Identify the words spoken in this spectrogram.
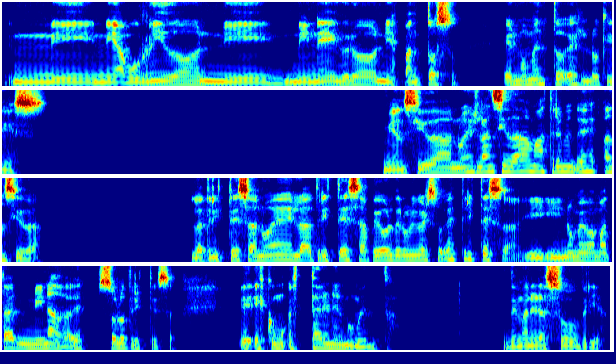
ni, aburrido, ni, negro, ni espantoso. El momento es lo que es. Mi ansiedad no es la ansiedad más tremenda, es ansiedad. La tristeza no es la tristeza peor del universo, es tristeza y, no me va a matar ni nada, es solo tristeza. es como estar en el momento de manera sobria.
